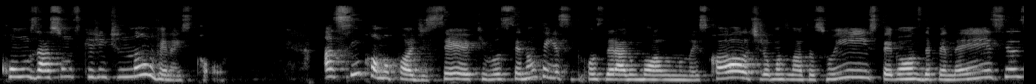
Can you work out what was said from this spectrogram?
com os assuntos que a gente não vê na escola. Assim como pode ser que você não tenha sido considerado um bom aluno na escola, tirou umas notas ruins, pegou umas dependências,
